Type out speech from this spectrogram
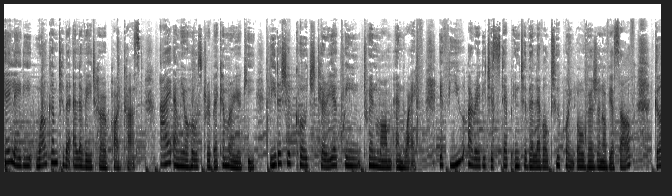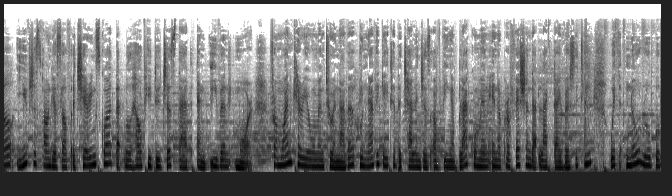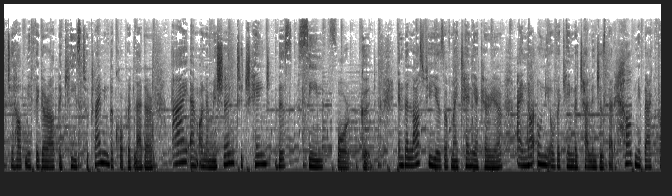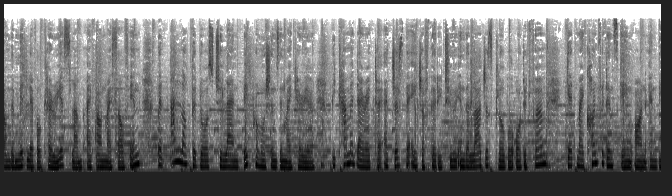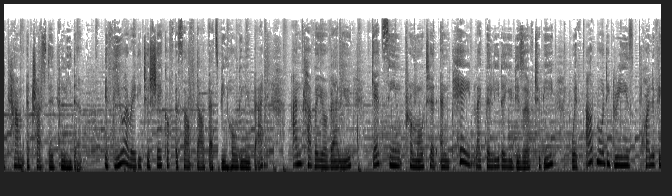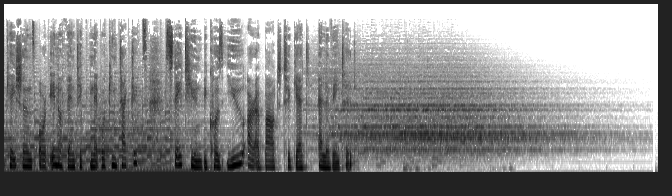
Hey, lady, welcome to the Elevate Her podcast. I am your host, Rebecca Muriuki, leadership coach, career queen, twin mom, and wife. If you are ready to step into the level 2.0 version of yourself, girl, you've just found yourself a cheering squad that will help you do just that and even more. From one career woman to another who navigated the challenges of being a black woman in a profession that lacked diversity with no rule book to help me figure out the keys to climbing the corporate ladder, I am on a mission to change this scene for good. In the last few years of my 10 year career, I not only overcame the challenges that held me back from the mid level career slump I found myself in, but unlocked the doors to land big promotions in my career, become a director at just the age of 32 in the largest global audit firm, get my confidence game on, and become a trusted leader. If you are ready to shake off the self doubt that's been holding you back, uncover your value, get seen, promoted, and paid like the leader you deserve to be without more degrees, qualifications, or inauthentic networking tactics, stay tuned because you are about to get elevated.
